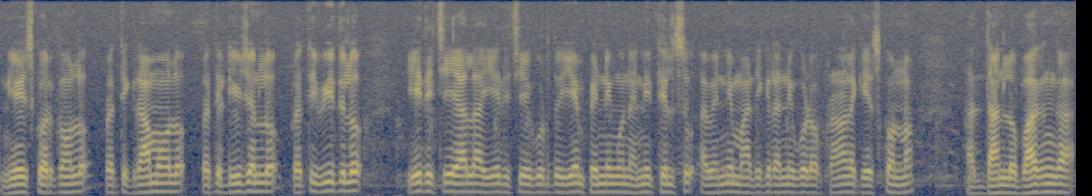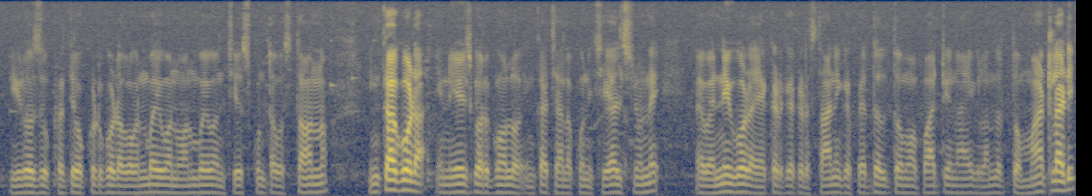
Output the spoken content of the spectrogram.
నియోజకవర్గంలో ప్రతి గ్రామంలో ప్రతి డివిజన్లో ప్రతి వీధిలో ఏది చేయాలా ఏది చేయకూడదు ఏం పెండింగ్ ఉన్నాయి అన్నీ తెలుసు. అవన్నీ మా దగ్గర అన్నీ కూడా ఒక ప్రణాళిక వేసుకున్నాం. అది దానిలో భాగంగా ఈరోజు ప్రతి ఒక్కరు కూడా one by one one by one చేసుకుంటూ వస్తూ ఉన్నాం. ఇంకా కూడా ఈ నియోజకవర్గంలో ఇంకా చాలా కొన్ని చేయాల్సి ఉన్నాయి. అవన్నీ కూడా ఎక్కడికెక్కడ స్థానిక పెద్దలతో మా పార్టీ నాయకులందరితో మాట్లాడి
